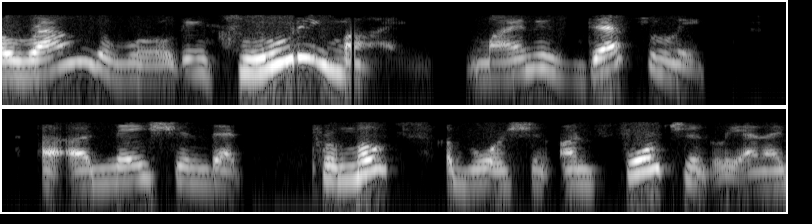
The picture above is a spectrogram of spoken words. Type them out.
around the world, including mine, mine is definitely a, a nation that promotes abortion, unfortunately, and I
